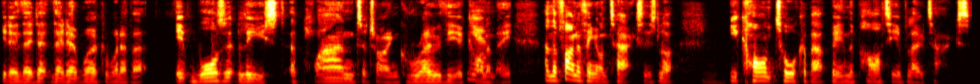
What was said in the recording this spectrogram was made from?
you know they don't, they don't work or whatever, it was at least a plan to try and grow the economy. Yeah. And the final thing on tax is look, mm. you can't talk about being the party of low tax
